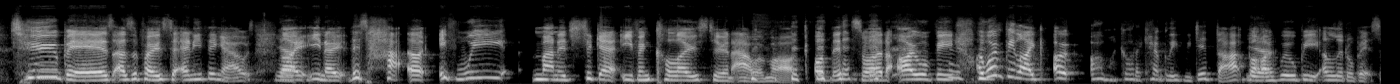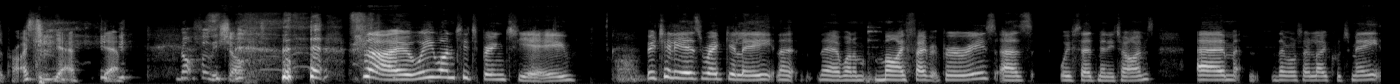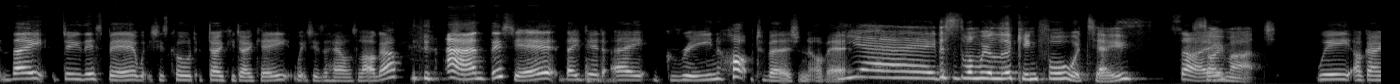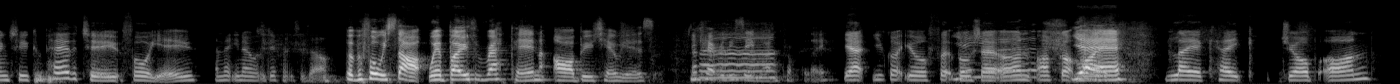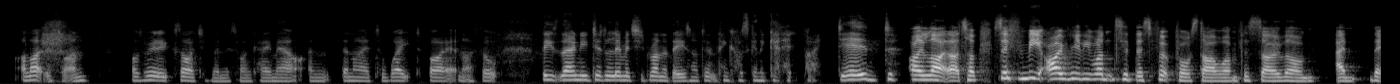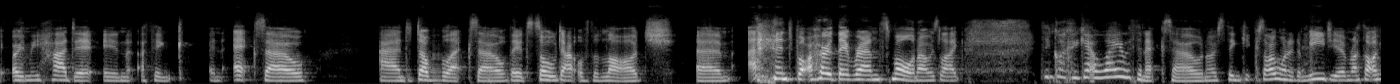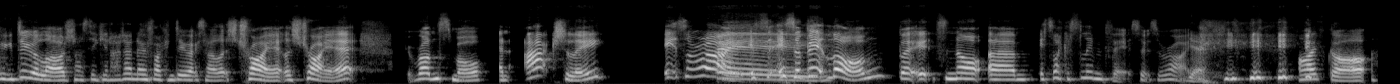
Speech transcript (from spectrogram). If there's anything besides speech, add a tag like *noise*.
two beers as opposed to anything else. Yeah. Like you know, this ha- uh, if we manage to get even close to an hour mark on this *laughs* one, I will be. I won't be like, oh, oh my god, I can't believe we did that, but Yeah. I will be a little bit surprised. Yeah, yeah. Not fully shocked. so we wanted to bring to you Boutilliers regularly. they're- They're one of my favourite breweries, as we've said many times. Um, they're also local to me. They do this beer, which is called Doki Doki, which is a Helles Lager. *laughs* and this year they did a green hopped version of it. Yay! This is the one we were looking forward to Yes. So, so much. we are going to compare the two for you and let you know what the differences are. But before we start, we're both repping our boutilliers. You can't really see Ta-da! mine properly. Yeah, you've got your football shirt on. I've got my layer cake job on. I like this one. I was really excited when this one came out, and then I had to wait to buy it. And I thought these they only did a limited run of these, and I didn't think I was going to get it, but I did. I like that top. So for me, I really wanted this football style one for so long, and they only had it in I think an XL and a double XL. They had sold out of the large, um, *laughs* and but I heard they ran small, and I was like. I think I could get away with an XL, and I was thinking because I wanted a medium, and I thought I could do a large, and I was thinking I don't know if I can do XL. Let's try it. Let's try it. It runs small, and actually, it's all right. It's it's a bit long, but it's not. Um, it's like a slim fit, so it's all right. Yeah. *laughs* I've got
